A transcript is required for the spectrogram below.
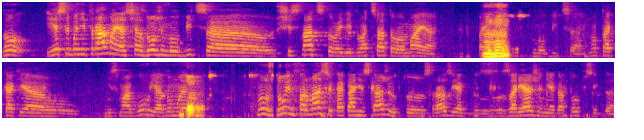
Ну, если бы не травма, я сейчас должен был биться 16 или 20 мая. Угу. Был биться. Ну, так как я не смогу, я думаю, да. Ну, жду информацию, как они скажут, сразу я заряжен, я готов всегда.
